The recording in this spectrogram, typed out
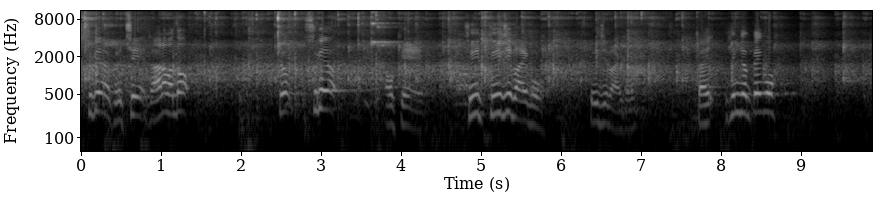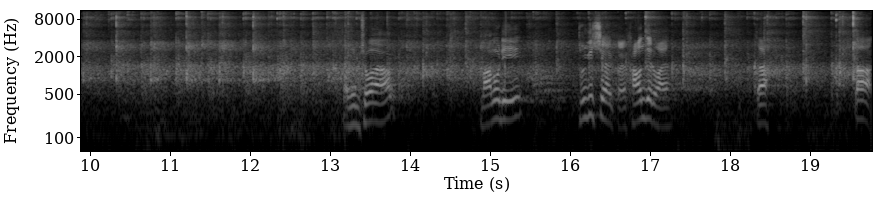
숙여요, 그렇지. 자, 하나만 더. 쭉, 숙여요. 오케이. 들, 들지 말고. 들지 말고. 자, 힘 좀 빼고. 자, 지금 좋아요. 마무리. 불규칙 할 거예요. 가운데로 와요. 자, 자,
